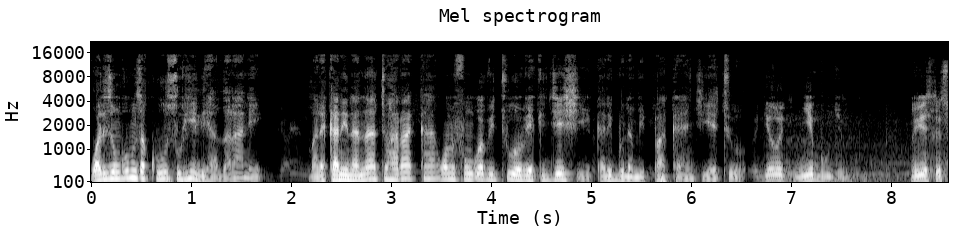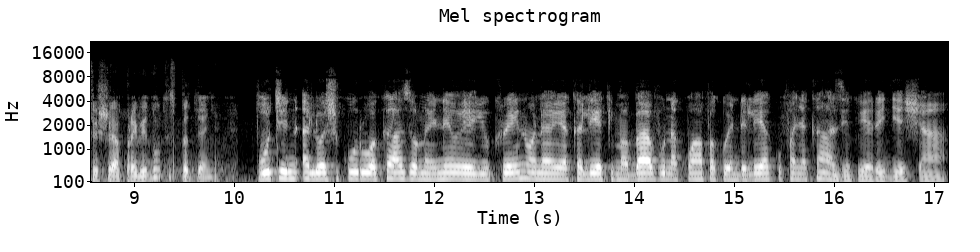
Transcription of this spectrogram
Walizungumza kuhusu hili hadharani. Marekani na NATO haraka wamefungua vituo vya kijeshi karibu na mipaka ya nchi yetu. Putin aliwashukuru wakazi wa maeneo ya Ukraine wanayoyakalia kimabavu na kuapa kuendelea kufanya kazi ya kuyarejesha.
